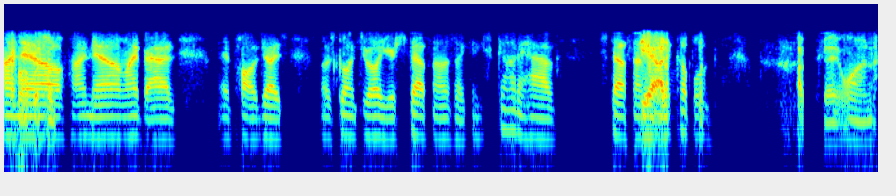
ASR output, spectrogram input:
I know, I know. My bad. I apologize. I was going through all your stuff, and I was like, he's got to have stuff. And yeah. I got a couple. Update one.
